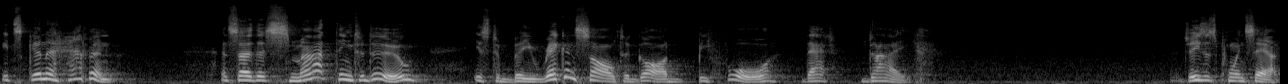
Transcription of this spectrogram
It's going to happen. And so the smart thing to do is to be reconciled to God before that day. Jesus points out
